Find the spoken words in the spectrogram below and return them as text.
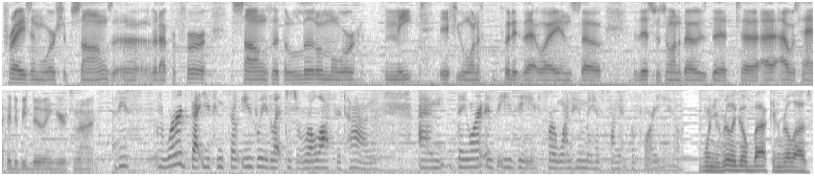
praise and worship songs, uh, but I prefer songs with a little more meat, if you want to put it that way. And so this was one of those that uh, I, I, was happy to be doing here tonight. These words that you can so easily let just roll off your tongue, um, they weren't as easy for one who may have sung it before you. When you really go back and realize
